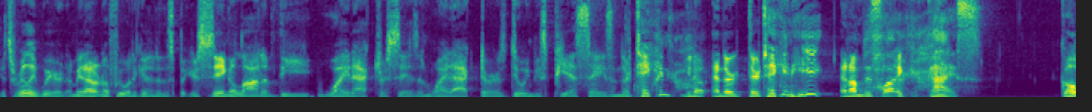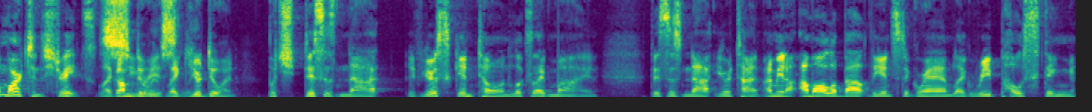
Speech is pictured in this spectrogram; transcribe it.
it's really weird. I mean, I don't know if we want to get into this, but you're seeing a lot of the white actresses and white actors doing these PSAs, and they're taking, you know, and they're they're taking heat, and I'm just like, guys, go march in the streets, like I'm doing, like you're doing. But sh- this is not. If your skin tone looks like mine, this is not your time. I mean, I'm all about the Instagram, like reposting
